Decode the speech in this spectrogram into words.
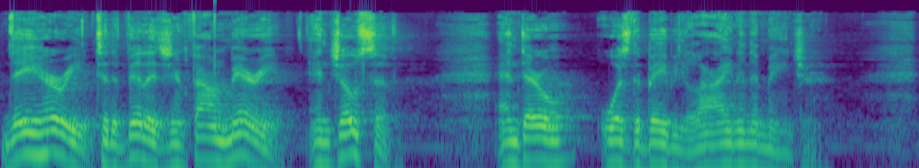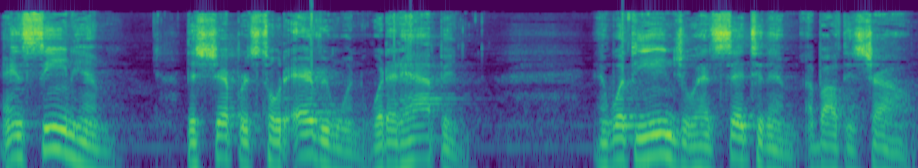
They hurried to the village and found Mary and Joseph, and there was the baby lying in the manger. And seeing him, the shepherds told everyone what had happened and what the angel had said to them about this child.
